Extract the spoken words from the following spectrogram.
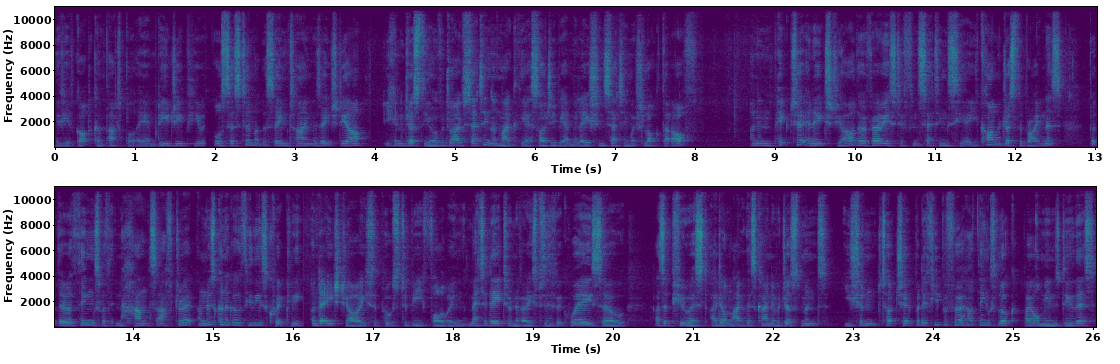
if you've got compatible AMD GPU or system at the same time as HDR. You can adjust the overdrive setting, unlike the sRGB emulation setting, which locked that off. And in picture in HDR, there are various different settings here. You can't adjust the brightness, but there are things with enhance after it. I'm just going to go through these quickly. Under HDR, you're supposed to be following metadata in a very specific way, so as a purist, I don't like this kind of adjustment. You shouldn't touch it, but if you prefer how things look, by all means do this.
